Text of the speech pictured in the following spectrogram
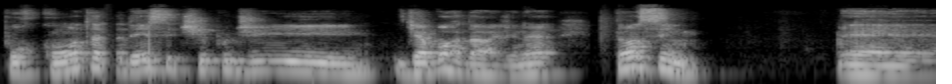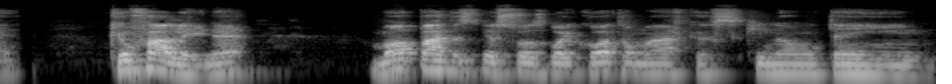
por conta desse tipo de, de abordagem, né? Então, assim, é, o que eu falei, né? A maior parte das pessoas boicotam marcas que não têm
